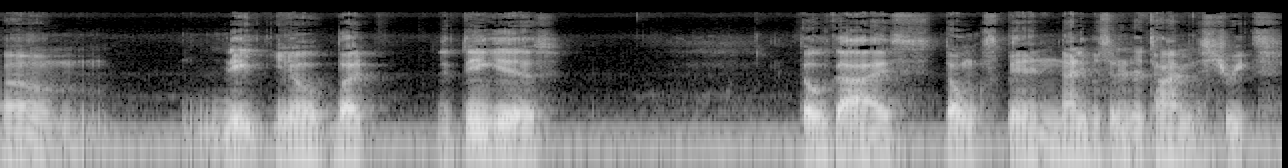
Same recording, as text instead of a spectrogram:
um, they, you know, but the thing is, those guys don't spend 90% of their time in the streets.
